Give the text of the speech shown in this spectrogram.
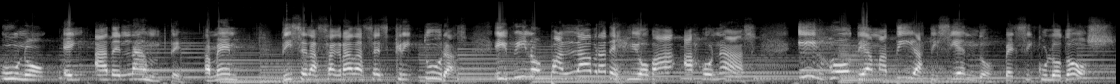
1 en adelante. Amén. Dice las sagradas escrituras. Y vino palabra de Jehová a Jonás, hijo de Amatías, diciendo, versículo 2.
